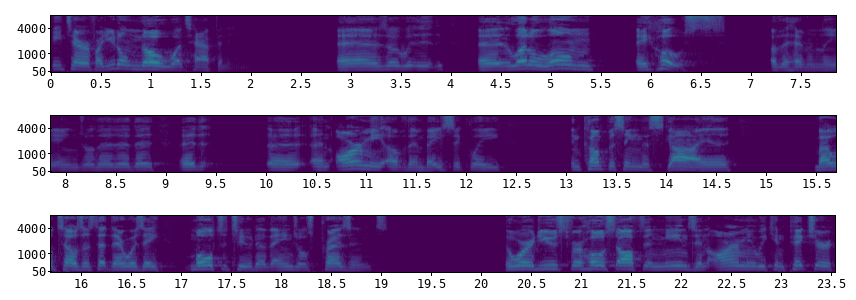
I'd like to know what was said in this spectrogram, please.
be terrified. You don't know what's happening. Uh, uh, let alone a host of the heavenly angel, the, the, the, an army of them basically encompassing the sky. Bible tells us that there was a multitude of angels present. The word used for host often means an army. We can picture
